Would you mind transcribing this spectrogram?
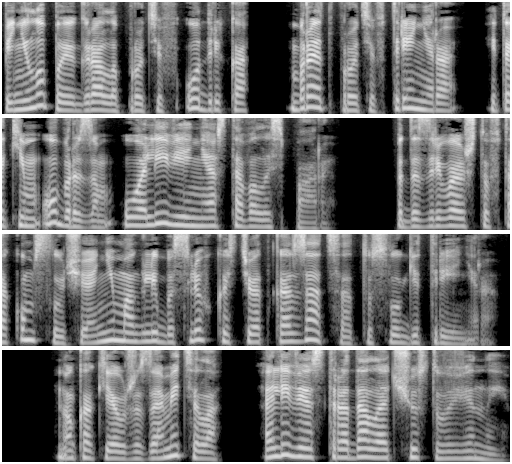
Пенелопа играла против Одрика, Брэд против тренера, и таким образом у Оливии не оставалось пары. Подозреваю, что в таком случае они могли бы с легкостью отказаться от услуги тренера. Но, как я уже заметила, Оливия страдала от чувства вины.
